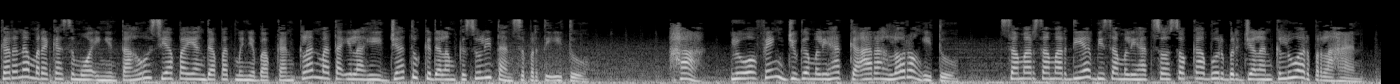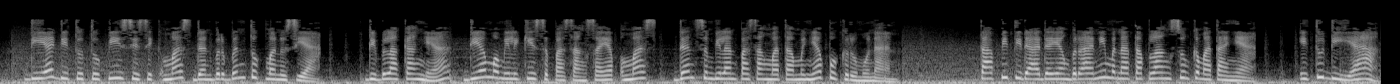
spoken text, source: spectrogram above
karena mereka semua ingin tahu siapa yang dapat menyebabkan klan mata ilahi jatuh ke dalam kesulitan seperti itu. Hah, Luo Feng juga melihat ke arah lorong itu. Samar-samar dia bisa melihat sosok kabur berjalan keluar perlahan. Dia ditutupi sisik emas dan berbentuk manusia. Di belakangnya, dia memiliki sepasang sayap emas, dan sembilan pasang mata menyapu kerumunan. Tapi tidak ada yang berani menatap langsung ke matanya. Itu dia,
